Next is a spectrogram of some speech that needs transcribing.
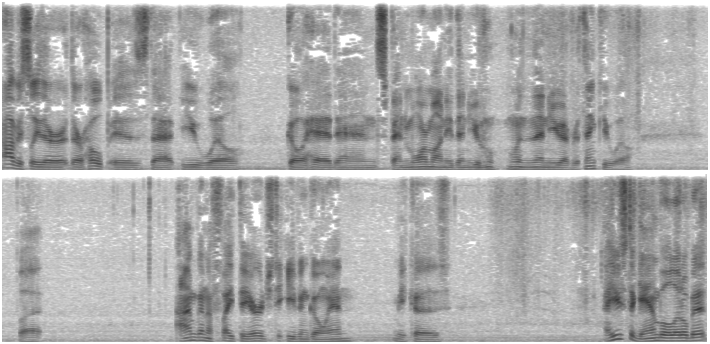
obviously, their, their hope is that you will go ahead and spend more money than you than you ever think you will. But I'm going to fight the urge to even go in because I used to gamble a little bit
